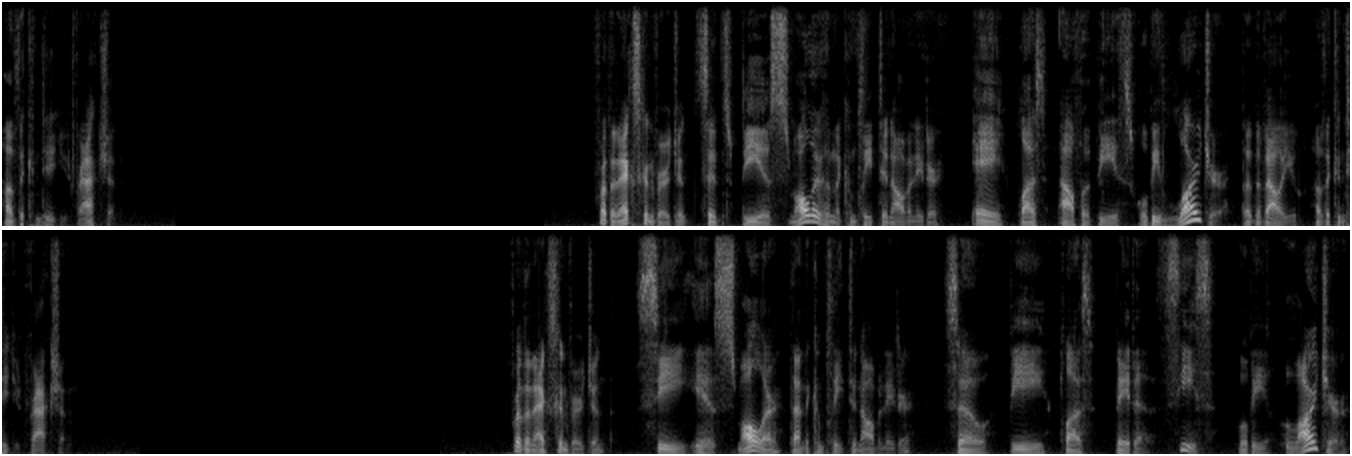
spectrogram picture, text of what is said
of the continued fraction. For the next convergent, since b is smaller than the complete denominator, a plus alpha b's will be larger than the value of the continued fraction. For the next convergent, c is smaller than the complete denominator, so b plus beta c's will be larger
